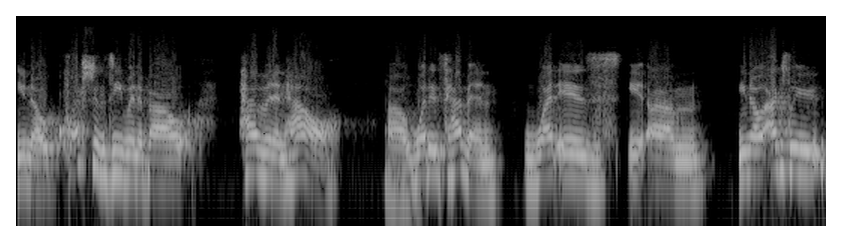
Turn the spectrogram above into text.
you know, questions even about heaven and hell. Uh, mm-hmm. what is heaven? What is, um, you know, actually,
